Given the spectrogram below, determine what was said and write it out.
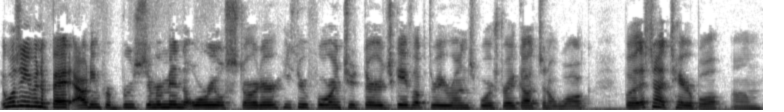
it wasn't even a bad outing for Bruce Zimmermann, the Orioles starter. He threw four and two thirds, gave up three runs, four strikeouts, and a walk. But that's not terrible. Um,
